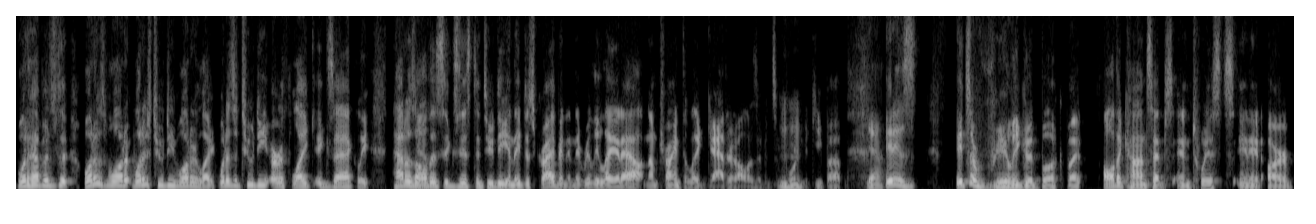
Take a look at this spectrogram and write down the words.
What happens to what is water? What is 2D water like? What is a 2D earth like exactly? How does Yeah. all this exist in 2D? And they describe it and they really lay it out. And I'm trying to like gather it all as if it's Mhm. important to keep up. Yeah. It is it's a really good book, but all the concepts and twists in it are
